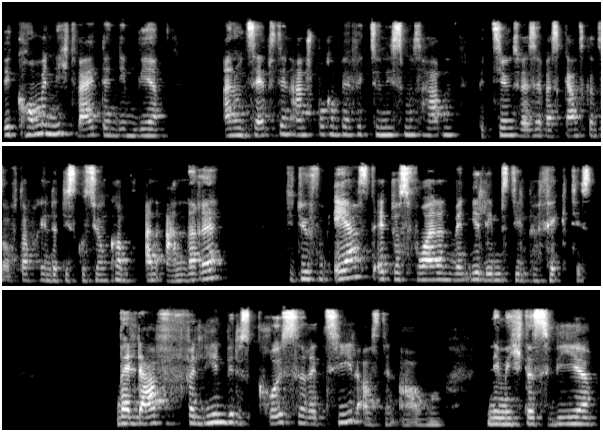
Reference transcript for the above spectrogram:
Wir kommen nicht weiter, indem wir an uns selbst den Anspruch an Perfektionismus haben, beziehungsweise was ganz, ganz oft auch in der Diskussion kommt, an andere. Die dürfen erst etwas fordern, wenn ihr Lebensstil perfekt ist. Weil da verlieren wir das größere Ziel aus den Augen, nämlich dass wir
